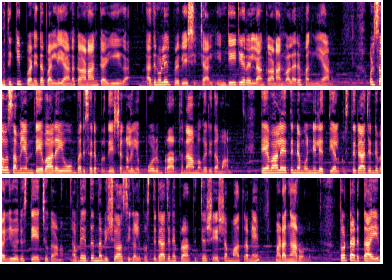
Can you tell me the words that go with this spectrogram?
പുതുക്കി പണിത പള്ളിയാണ് കാണാൻ കഴിയുക. അതിനുള്ളിൽ പ്രവേശിച്ചാൽ ഇന്റീരിയർ എല്ലാം കാണാൻ വളരെ ഭംഗിയാണ്. ഉത്സവ സമയം ദേവാലയവും പരിസര പ്രദേശങ്ങളും എപ്പോഴും പ്രാർത്ഥനാമുഖരിതമാണ് ദേവാലയത്തിന്റെ മുന്നിലെത്തിയാൽ ക്രിസ്തുരാജന്റെ വലിയൊരു സ്റ്റേച്ചു കാണാം. അവിടെ എത്തുന്ന വിശ്വാസികൾ ക്രിസ്തുരാജനെ പ്രാർത്ഥിച്ച ശേഷം മാത്രമേ മടങ്ങാറുള്ളൂ. തൊട്ടടുത്തായി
